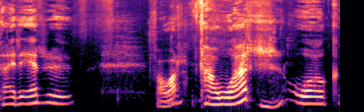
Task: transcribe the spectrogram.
þær eru fáar, fáar mm. og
